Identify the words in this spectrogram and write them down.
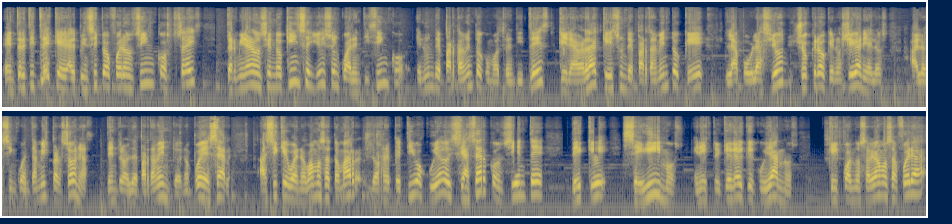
en 33, que al principio fueron 5 o 6, terminaron siendo 15 y hoy son 45 en un departamento como 33, que la verdad que es un departamento que la población yo creo que no llega ni a los, a los 50.000 personas dentro del departamento, no puede ser. Así que bueno, vamos a tomar los respectivos cuidados y hacer consciente de que seguimos en esto y que hay que cuidarnos, que cuando salgamos afuera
